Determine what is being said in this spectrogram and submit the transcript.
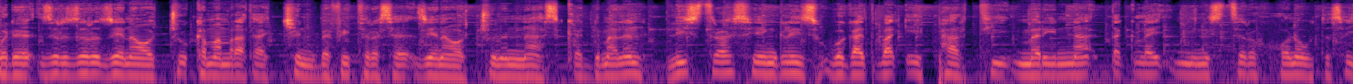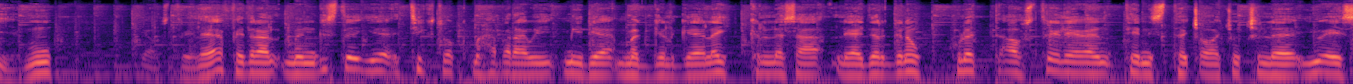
ወደ ዝርዝር ዜናዎቹ ከማምራታችን በፊት ርዕሰ ዜናዎቹን እናስቀድማለን። ሊዝ ትራስ የእንግሊዝ ወግ አጥባቂ ፓርቲ መሪና ጠቅላይ ሚኒስትር ሆነው ተሰየሙ። የአውስትሬልያ ፌዴራል መንግሥት የቲክቶክ ማኅበራዊ ሚዲያ መገልገያ ላይ ክለሳ ሊያደርግ ነው። ሁለት አውስትሬልያውያን ቴኒስ ተጫዋቾች ለዩኤስ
